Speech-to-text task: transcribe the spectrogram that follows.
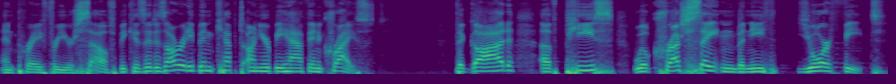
and pray for yourself because it has already been kept on your behalf in Christ. The God of peace will crush Satan beneath your feet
